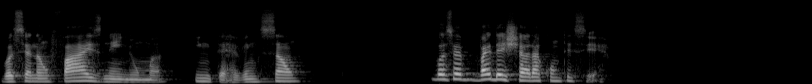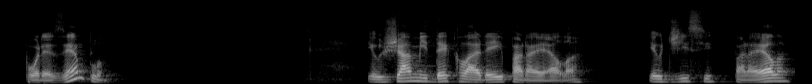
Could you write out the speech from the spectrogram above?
você não faz nenhuma intervenção, você vai deixar acontecer. Por exemplo, eu já me declarei para ela. Eu disse para ela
